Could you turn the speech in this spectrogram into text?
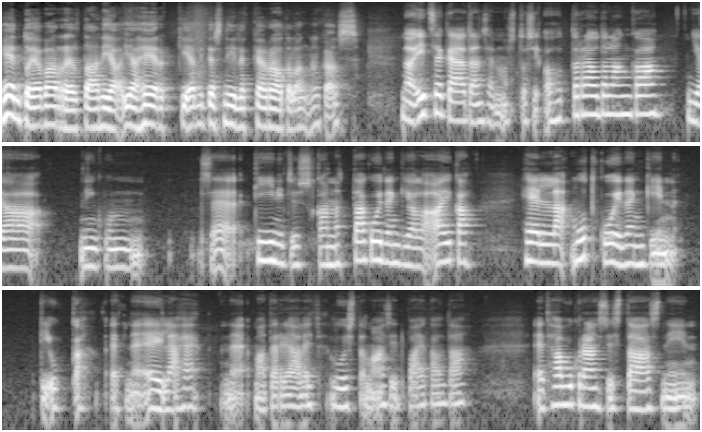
hentoja varreltaan ja, ja herkkiä. Mitäs niille käy rautalangan kanssa? No itse käytän semmoista tosi ohutta rautalankaa ja niin kun se kiinnitys kannattaa kuitenkin olla aika hellä, mutta kuitenkin tiukka, että ne ei lähde ne materiaalit luistamaan siitä paikaltaan. Et havukranssissa taas, niin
